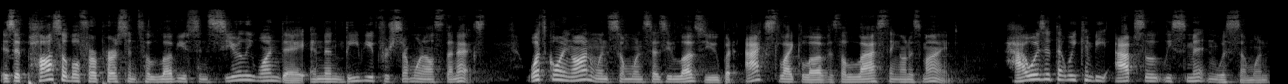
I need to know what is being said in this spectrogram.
Is it possible for a person to love you sincerely one day and then leave you for someone else the next? What's going on when someone says he loves you but acts like love is the last thing on his mind? How is it that we can be absolutely smitten with someone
